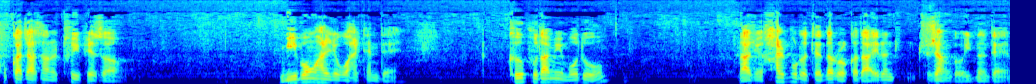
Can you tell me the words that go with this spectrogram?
국가 자산을 투입해서 미봉하려고 할 텐데 그 부담이 모두 나중에 할부로 되돌아올 거다 이런 주장도 있는데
